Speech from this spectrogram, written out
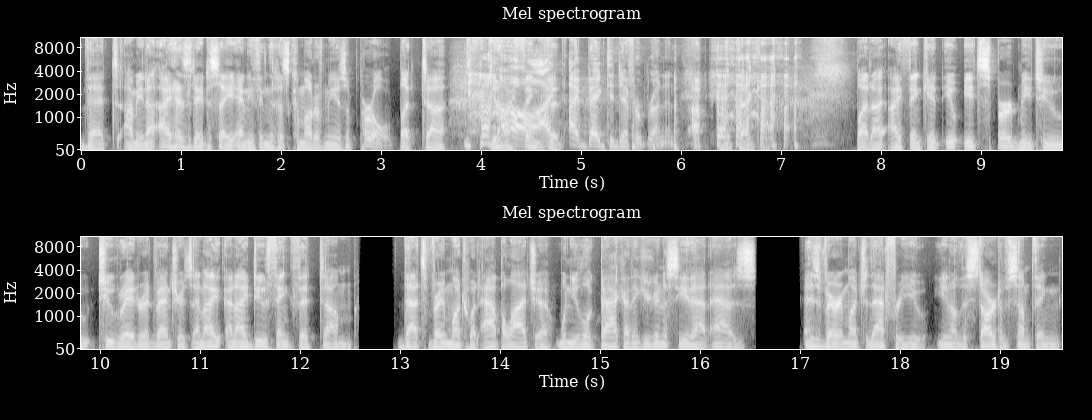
that I mean, I, hesitate to say anything that has come out of me is a pearl, but uh, you know, I think that I, I, beg to differ, Brennan. oh, thank you. But I, I think it, it, it spurred me to to greater adventures, and I and I do think that um, that's very much what Appalachia. When you look back, I think you're going to see that as as very much that for you. You know, the start of something.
